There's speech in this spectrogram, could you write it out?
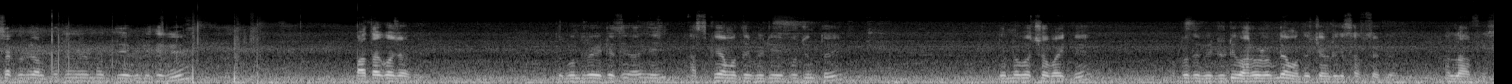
আশা করি অল্প দিনের মধ্যে এগুলি থেকে পাতা গজাবে। তো বন্ধুরা, এটা এই আজকে আমাদের ভিডিও এই পর্যন্তই। ধন্যবাদ সবাইকে। আপনাদের ভিডিওটি ভালো লাগলে আমাদের চ্যানেলটিকে সাবস্ক্রাইব করুন। আল্লাহ হাফিজ।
